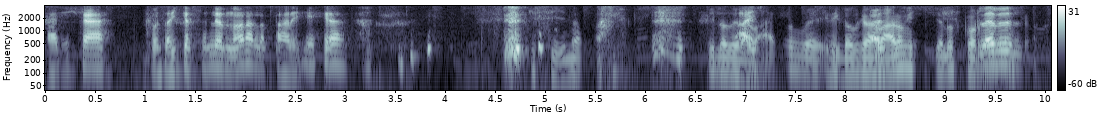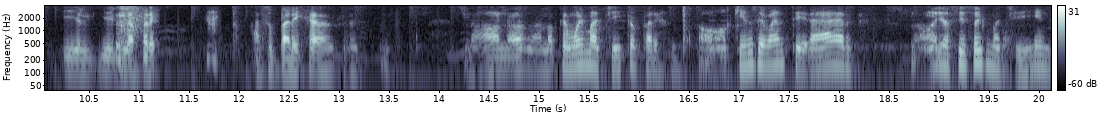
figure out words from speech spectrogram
Pareja, pues hay que hacerle honor a la pareja. Sí, que sí, no. Y los grabaron, güey. Y los grabaron y ya los corrieron. y, el- y la pareja, a su pareja, pues, no, no, no, no, que muy machito, pareja. No, ¿quién se va a enterar? No, yo sí soy machín.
